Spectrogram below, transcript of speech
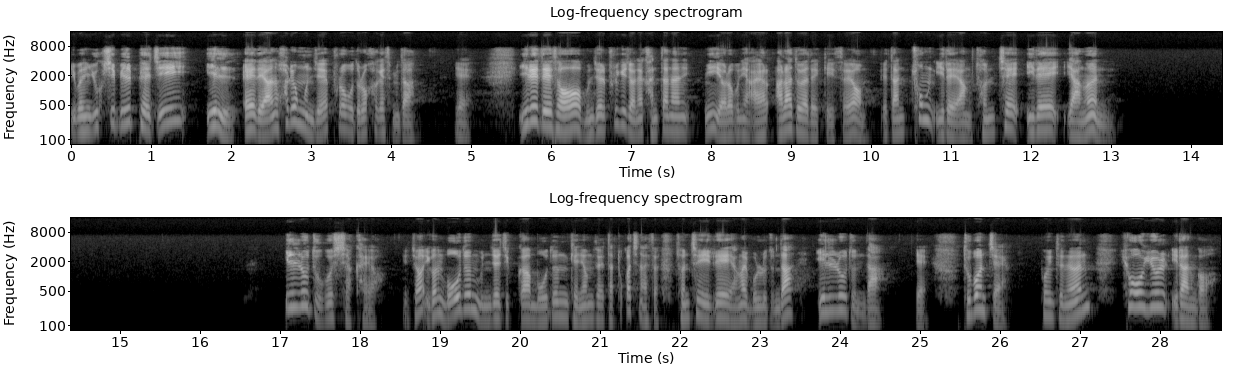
이번엔 61페이지 1에 대한 활용 문제 풀어보도록 하겠습니다. 예. 1에 대해서 문제를 풀기 전에 간단히 여러분이 알- 알아둬야 될 게 있어요. 일단 총 1의 양, 전체 1의 양은 1로 두고 시작해요. 그죠? 이건 모든 문제집과 모든 개념서에 다 똑같이 나있어요. 전체 1의 양을 뭘로 둔다? 1로 둔다. 예. 두 번째 포인트는 효율이라는 거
